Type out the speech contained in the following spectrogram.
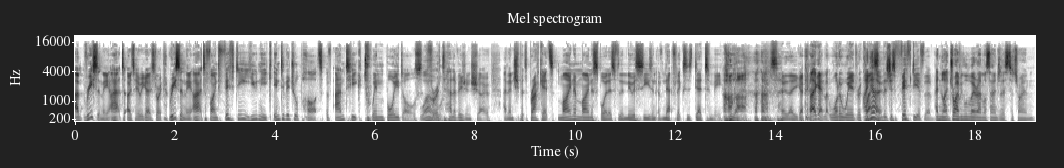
um, recently i had to oh so here we go story recently i had to find 50 unique individual parts of antique twin boy dolls for a television show and then she puts brackets minor minor spoilers for the newest season of netflix's dead to me Haha. so there you go again like what a weird request know. and there's just 50 of them And like driving all the way around Los Angeles to try and.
